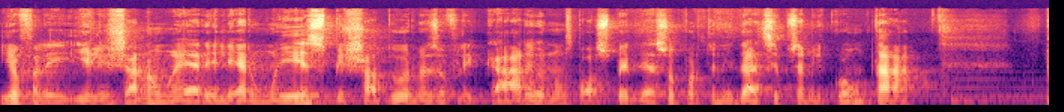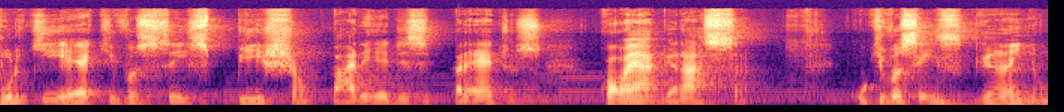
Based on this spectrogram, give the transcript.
E eu falei, e ele já não era, ele era um ex-pichador, mas eu falei, cara, eu não posso perder essa oportunidade, você precisa me contar. Por que é que vocês picham paredes e prédios? Qual é a graça? O que vocês ganham?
